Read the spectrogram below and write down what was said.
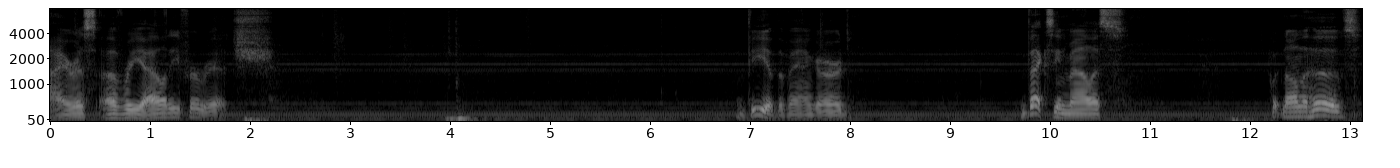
Iris of Reality for Rich. V of the Vanguard. Vexing Malice. Putting on the hooves.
